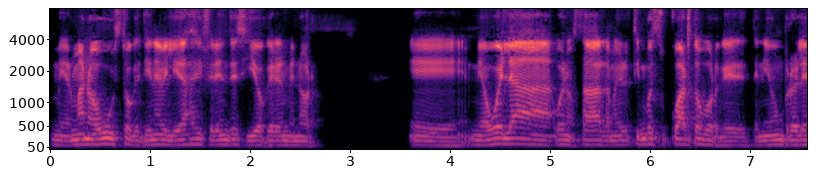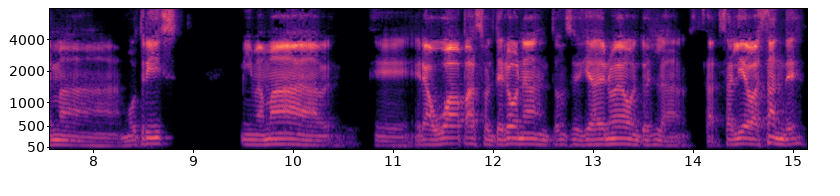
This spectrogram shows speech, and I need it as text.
mi hermano Augusto, que tiene habilidades diferentes, y yo que era el menor. Eh, mi abuela, bueno, estaba la mayor tiempo en su cuarto porque tenía un problema motriz. Mi mamá eh, era guapa, solterona, entonces ya de nuevo, entonces la, salía bastante.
